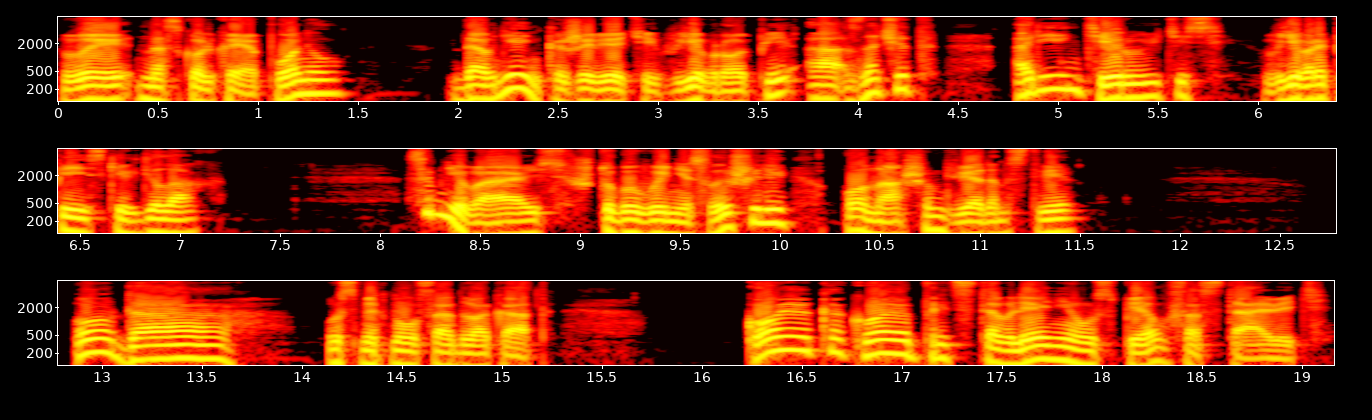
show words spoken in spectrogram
Вы, насколько я понял, давненько живете в Европе, а значит, ориентируетесь в европейских делах. Сомневаюсь, чтобы вы не слышали о нашем ведомстве. — О, да, — усмехнулся адвокат, — кое-какое представление успел составить.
